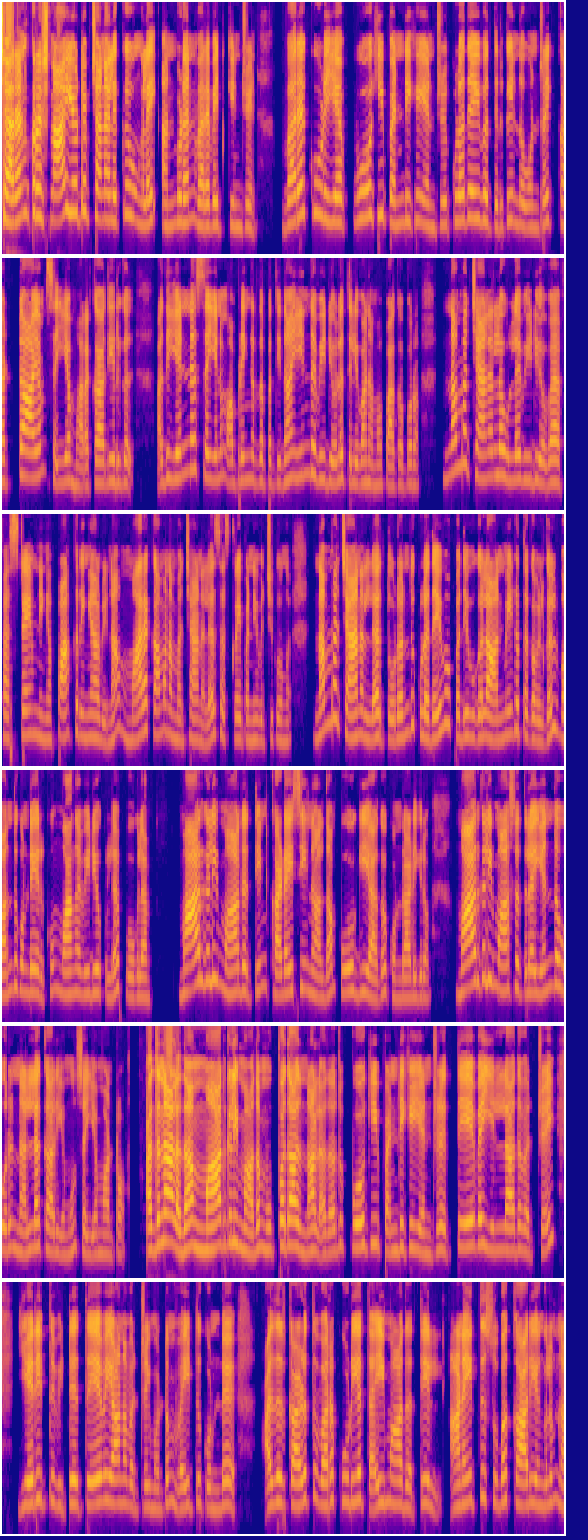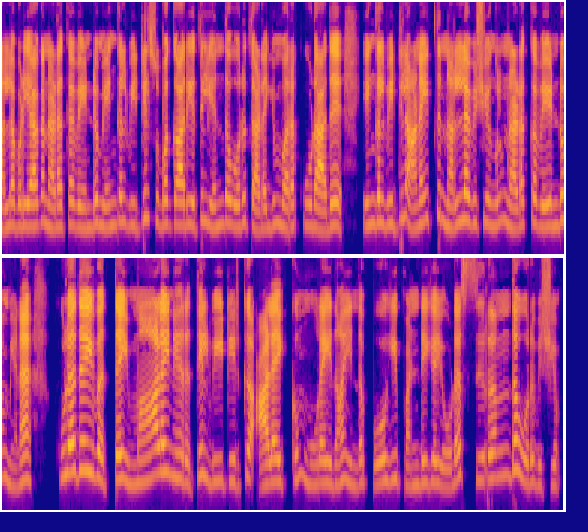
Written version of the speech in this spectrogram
சரண் Krishna YouTube சேனலுக்கு உங்களை அன்புடன் வரவேற்கின்றேன். வரக்கூடிய போகி பண்டிகை என்று குலதெய்வத்திற்கு இந்த ஒன்றை கட்டாயம் செய்ய மறக்காதீர்கள். அது என்ன செய்யணும் அப்படிங்கிறத பற்றி தான் இந்த வீடியோவில் தெளிவாக நம்ம பார்க்க போகிறோம் நம்ம சேனலில் உள்ள வீடியோவை ஃபஸ்ட் டைம் நீங்கள் பார்க்குறீங்க அப்படின்னா மறக்காமல் நம்ம சேனலை சப்ஸ்கிரைப் பண்ணி வச்சுக்கோங்க. நம்ம சேனலில் தொடர்ந்து குலதெய்வ பதிவுகள் ஆன்மீக தகவல்கள் வந்து கொண்டே இருக்கும். வாங்க வீடியோக்குள்ளே போகலாம். மார்கழி மாதத்தின் கடைசி நாள் தான் போகியாக கொண்டாடுகிறோம். மார்கழி மாசத்துல எந்த ஒரு நல்ல காரியமும் செய்ய மாட்டோம். அதனால தான் மார்கழி மாதம் முப்பதாவது நாள் அதாவது போகி பண்டிகை என்று தேவையில்லாதவற்றை எரித்துவிட்டு தேவையானவற்றை மட்டும் வைத்துக்கொண்டு அதற்கு அடுத்து வரக்கூடிய தை மாதத்தில் அனைத்து சுப காரியங்களும் நல்லபடியாக நடக்க வேண்டும். எங்கள் வீட்டில் சுப காரியத்தில் எந்த ஒரு தடையும் வரக்கூடாது. எங்கள் வீட்டில் அனைத்து நல்ல விஷயங்களும் நடக்க வேண்டும் என குலதெய்வத்தை மாலை நேரத்தில் வீட்டிற்கு அழைக்கும் முறைதான் இந்த போகி பண்டிகையோட சிறந்த ஒரு விஷயம்.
